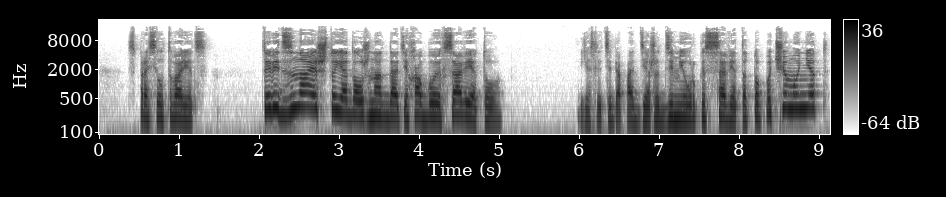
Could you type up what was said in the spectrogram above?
— спросил Творец. «Ты ведь знаешь, что я должен отдать их обоих совету». «Если тебя поддержит Демиург из совета, то почему нет?»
